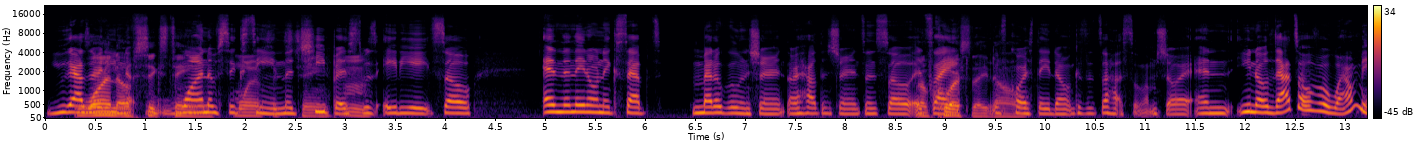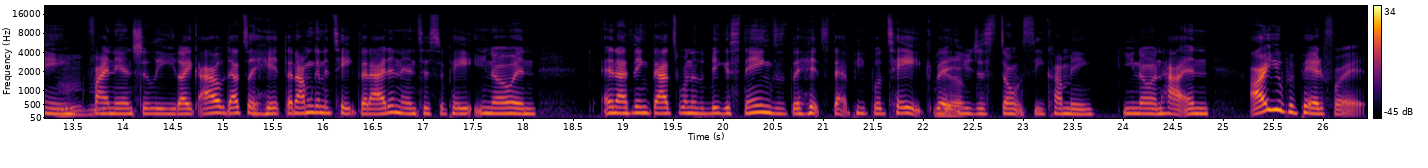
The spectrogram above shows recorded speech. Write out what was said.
you guys One already of know, 16. one of 16 the 16. cheapest Mm. was 88 so and then they don't accept medical insurance or health insurance and so it's Of like course they of don't. course they don't because it's a hustle i'm sure and you know that's overwhelming Mhm. financially like I, that's a hit that i'm gonna take that i didn't anticipate you know and and i think that's one of the biggest things is the hits that people take that Yeah. you just don't see coming you know and how and are you prepared for it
